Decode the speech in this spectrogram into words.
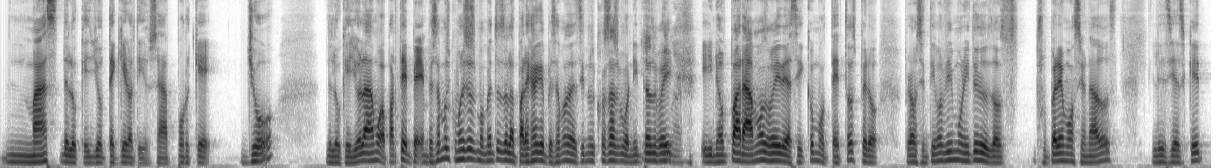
más de lo que yo te quiero a ti. O sea, porque yo de lo que yo la amo. Aparte, empezamos como esos momentos de la pareja que empezamos a decirnos cosas bonitas, güey. Y no paramos, güey, de así como tetos, pero, pero sentimos bien bonito y los dos súper emocionados. Y le decía, es que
